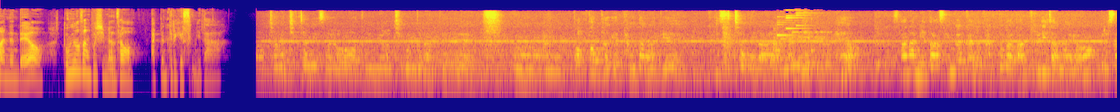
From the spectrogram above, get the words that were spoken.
왔는데요. 동영상 보시면서 답변 드리겠습니다. 저는 직장에서요 동료 직원들한테 어, 떳떳하게 당당하게 크리스천이라는 얘기를 해요. 사람이 다 생각하는 각도가 다 틀리잖아요. 그래서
